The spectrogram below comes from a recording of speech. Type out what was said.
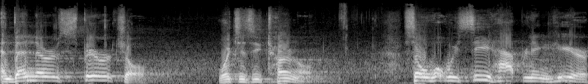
And then there is spiritual, which is eternal. So, what we see happening here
